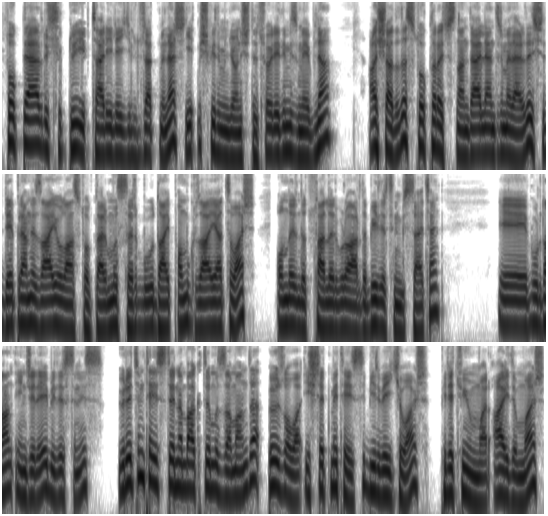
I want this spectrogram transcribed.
stok değer düşüklüğü iptaliyle ilgili düzeltmeler 71 milyon işte söylediğimiz meblağ. Aşağıda da stoklar açısından değerlendirmelerde işte depremde zayi olan stoklar mısır, buğday, pamuk zayiatı var. Onların da tutarları buralarda belirtilmiş zaten. Ee, buradan inceleyebilirsiniz. Üretim tesislerine baktığımız zaman da Özova işletme tesisi 1 ve 2 var. Platinyum var, Aydın var.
